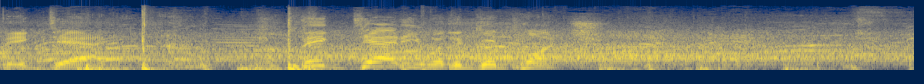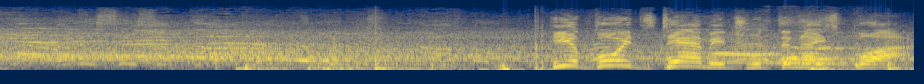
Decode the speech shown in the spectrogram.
Big Daddy. Big Daddy with a good punch. He avoids damage with the nice block.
